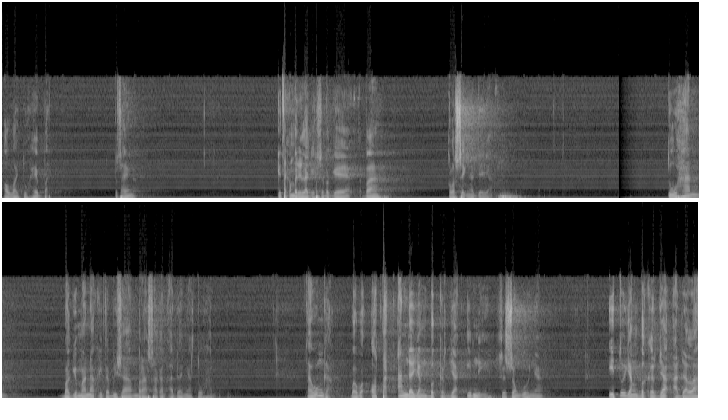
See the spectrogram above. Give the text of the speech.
Allah itu hebat. Percaya nggak? Kita kembali lagi sebagai apa closing aja ya. Tuhan bagaimana kita bisa merasakan adanya Tuhan? Tahu enggak bahwa otak anda yang bekerja ini sesungguhnya itu yang bekerja adalah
